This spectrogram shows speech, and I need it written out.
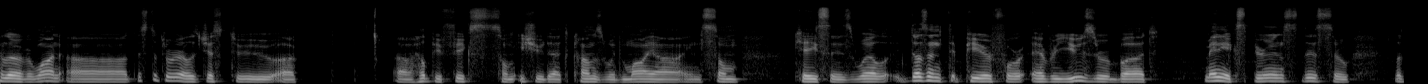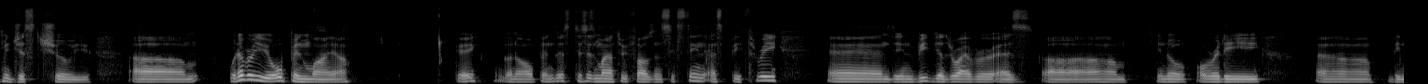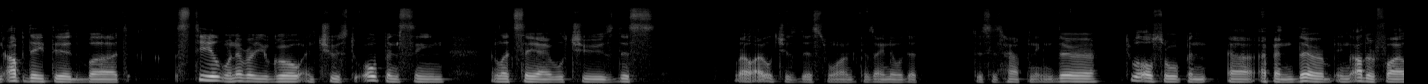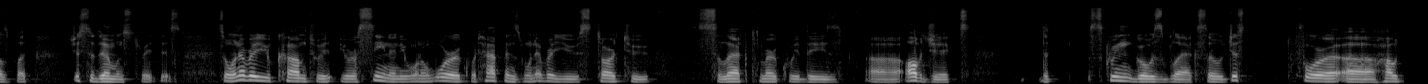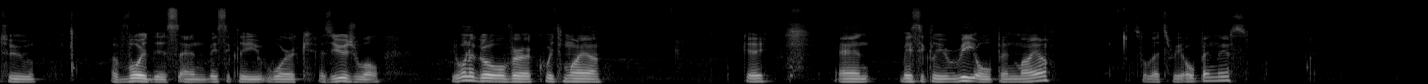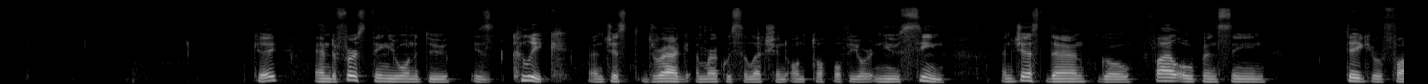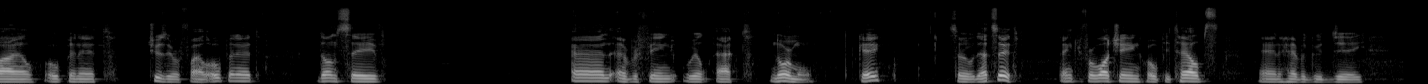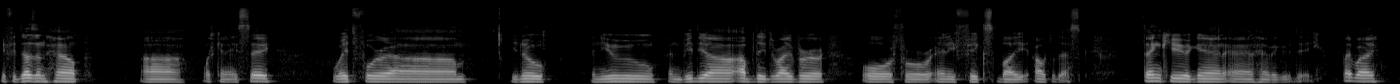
Hello everyone, uh, this tutorial is just to uh, uh, help you fix some issue that comes with Maya in some cases. Well, it doesn't appear for every user, but many experience this, so let me just show you. Um, whenever you open Maya, okay, I'm gonna open this. This is Maya 2016 SP3, and the NVIDIA driver has, um, you know, already uh, been updated, but still whenever you go and choose to open scene and let's say I will choose this well I will choose this one because I know that this is happening there. It will also open uh, append there in other files but just to demonstrate this. So whenever you come to your scene and you want to work what happens whenever you start to select merc with these uh, objects the screen goes black. So just for uh, how to avoid this and basically work as usual. You want to go over quit Maya okay? And basically reopen Maya. So let's reopen this. Okay and the first thing you want to do is click and just drag a marquee selection on top of your new scene. And just then go file open scene take your file open it choose your file open it don't save and everything will act normal okay? So that's it. Thank you for watching. Hope it helps and have a good day. If it doesn't help uh, what can I say? Wait for um, you know a new NVIDIA update driver or for any fix by Autodesk. Thank you again and have a good day. Bye bye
